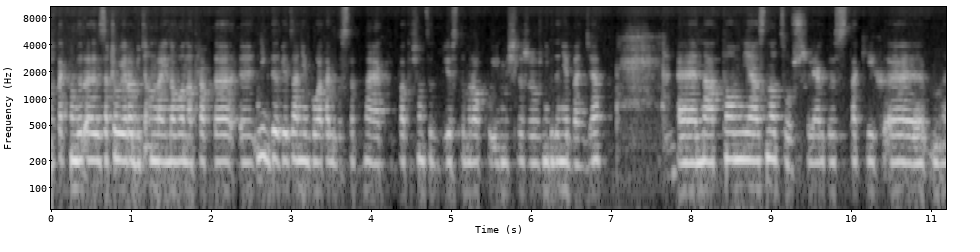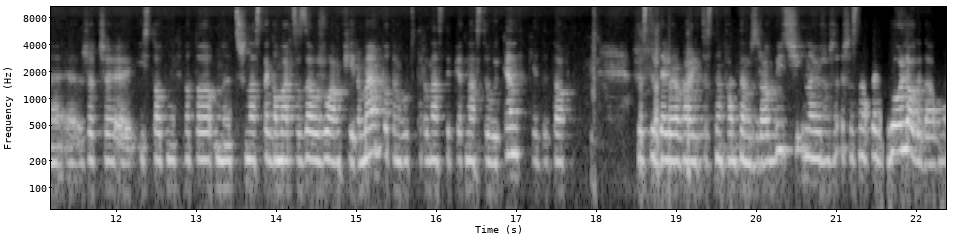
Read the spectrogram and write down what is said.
że tak powiem, y, zaczęły je robić online, bo naprawdę nigdy wiedza nie była tak dostępna jak w 2020 roku i myślę, że już nigdy nie będzie. E, Natomiast, no cóż, jakby z takich e, e, rzeczy istotnych, no to 13 marca założyłam firmę, potem był 14-15 weekend, kiedy to wszyscy deliberowali, co z tym fantem zrobić. No już 16 był lockdown,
